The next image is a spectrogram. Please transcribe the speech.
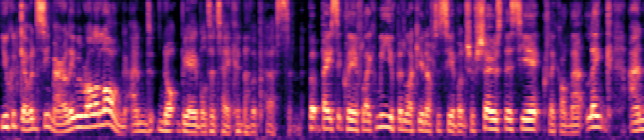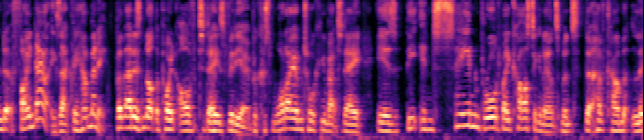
You could go and see Merrily We Roll Along and not be able to take another person. But basically, if like me, you've been lucky enough to see a bunch of shows this year, click on that link and find out exactly how many. But that is not the point of today's video, because what I am talking about today is the insane Broadway casting announcements that have come literally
